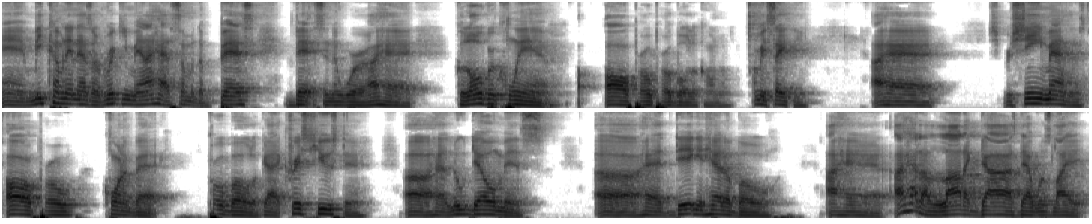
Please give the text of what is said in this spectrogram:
And me coming in as a rookie, man, I had some of the best vets in the world. I had Glover Quin, all pro, pro bowler corner. I mean, safety. I had Rashean Mathis, all pro cornerback, pro bowler. Got Chris Houston. Uh, had Lou Delmas. Uh, had Dig and Hedabo. I had I had a lot of guys that was like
